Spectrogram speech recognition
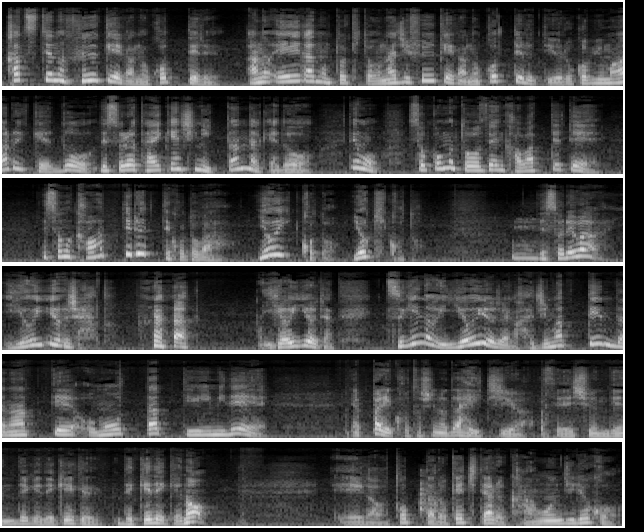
かつての風景が残ってる。あの映画の時と同じ風景が残ってるっていう喜びもあるけど、で、それを体験しに行ったんだけど、でもそこも当然変わってて、でその変わってるってことが良いこと、良きこと。うんで、それはいよいよじゃと。いよいよじゃ。次のいよいよじゃが始まってんだなって思ったっていう意味で、やっぱり今年の第1位は、青春でんでけでけでけでけの映画を撮ったロケ地である観音寺旅行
